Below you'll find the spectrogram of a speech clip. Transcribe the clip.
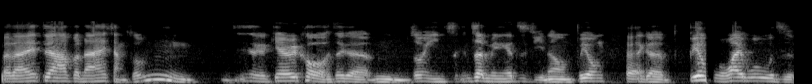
本来对啊，本来还想说，嗯，这个 Gary Cole 这个，嗯，终于证明了自己那种不用那个不用我外部物质，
